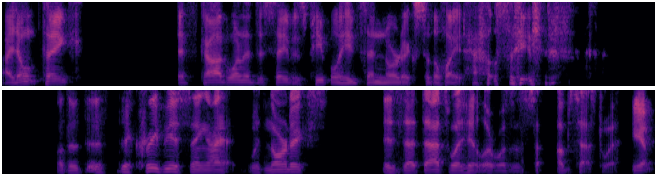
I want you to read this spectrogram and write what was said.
I don't think if God wanted to save his people, he'd send Nordics to the White House. Well, the, the the creepiest thing I with Nordics is that that's what Hitler was obsessed with. yep,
